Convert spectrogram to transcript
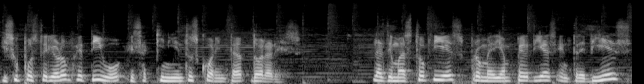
y su posterior objetivo es a 540 dólares. Las demás top 10 promedian pérdidas entre 10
